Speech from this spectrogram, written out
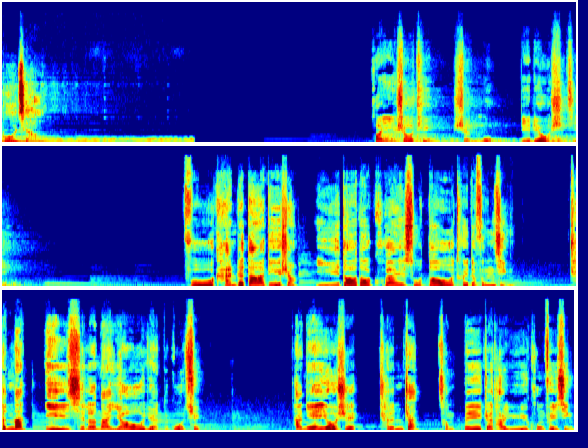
播讲。欢迎收听《神木》第六十集。俯瞰着大地上一道道快速倒退的风景，陈南忆起了那遥远的过去。他年幼时，陈战曾背着他御空飞行，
